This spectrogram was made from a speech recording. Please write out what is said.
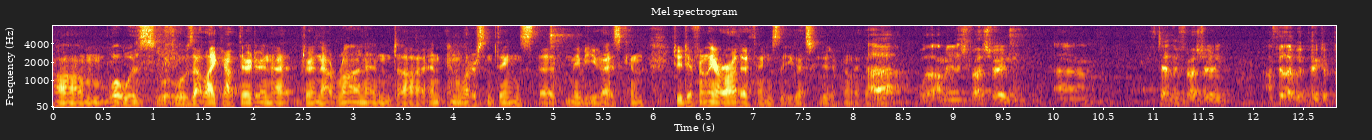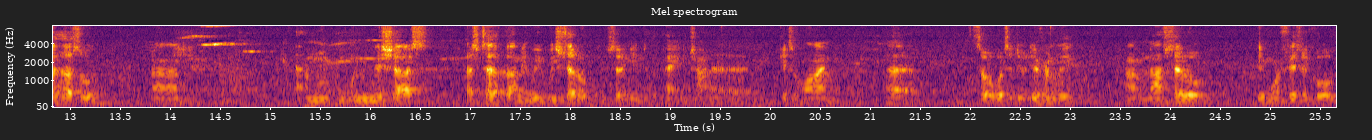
Um, what was what was that like out there during that during that run, and, uh, and and what are some things that maybe you guys can do differently, or are there things that you guys can do differently? Uh, well, I mean, it's frustrating. Um, it's definitely frustrating. I feel like we picked up the hustle. Um, and when, we miss shots, that's tough. But I mean, we, we settled instead of getting to the paint and trying to uh, get to the line. Uh, so what to do differently? Um, not settle, be more physical,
